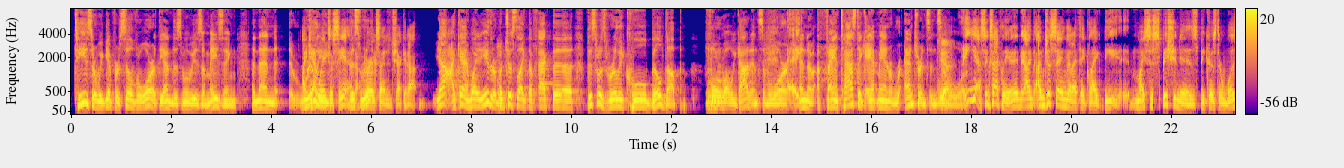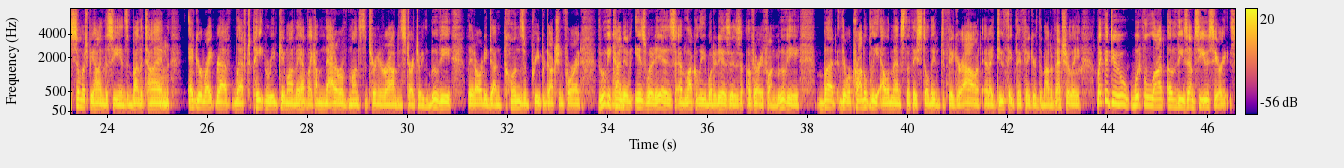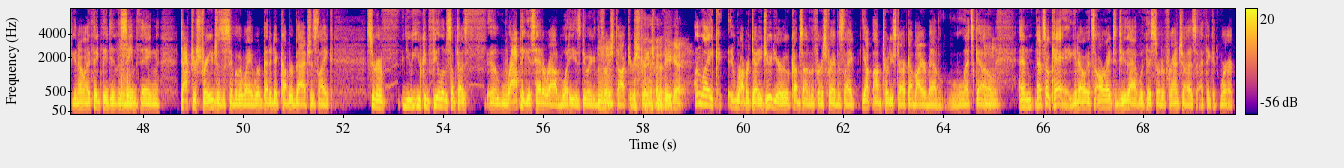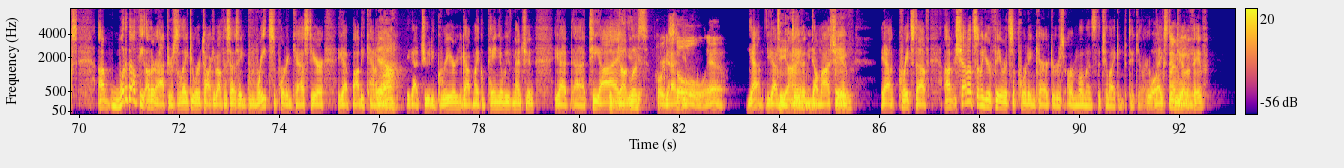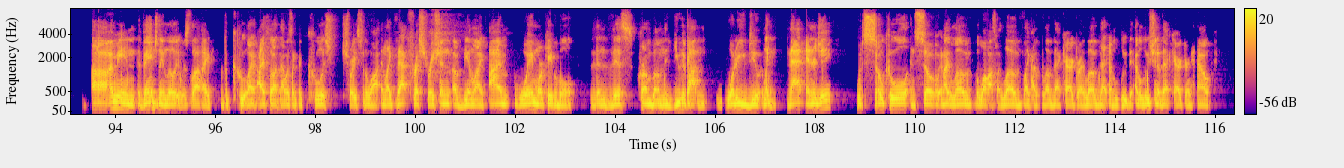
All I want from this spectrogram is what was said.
teaser we get for Civil War at the end of this movie is amazing, and then really, I can't wait to see it. This I'm really, very excited to check it out. Yeah, I can't wait either. But just like the fact that this was really cool build up for mm-hmm. what we got in Civil War and a, a fantastic Ant Man entrance in Civil yeah. War. Yes, exactly. And I, am just saying that I think like the my suspicion is because there was so much behind the scenes, and by the time mm-hmm. Edgar Wright left. Peyton Reed came on. They had like a matter of months to turn it around and start doing the movie. They had already done tons of pre production for it. The movie kind mm-hmm. of is what it is. And luckily, what it is is a very fun movie. But there were probably elements that they still needed to figure out. And I do think they figured them out eventually, like they do with a lot of these MCU series. You know, I think they did the mm-hmm. same thing. Doctor Strange is a similar way where Benedict Cumberbatch is like, sort of you you can feel him sometimes uh, wrapping his head around what he is doing in the mm-hmm. first Doctor Strange movie. yeah. Unlike Robert Downey Jr., who comes out of the first frame is like, "Yep, I'm Tony Stark. I'm Iron Man. Let's go." Mm-hmm. And that's okay. You know, it's all right to do that with this sort of franchise. I think it works. Uh, what about the other actors? Like you were talking about, this has a great supporting cast here. You got Bobby Cannavale, yeah. you got Judy Greer, you got Michael Pena. We've mentioned. You got uh, T.I. Douglas, Corey Stoll. Yeah, yeah. You got David I mean, Dastmalchian. Yeah, great stuff. Um, shout out some of your favorite supporting characters or moments that you like in particular. Well, Langston, I mean, do you have a fave? Uh, I mean, Evangeline Lilly was like the cool. Like I thought that was like the coolest choice for the Watt, and like that frustration of being like, I'm way more capable than this crumb bum that you have gotten. What are you doing? Like that energy was so cool and so. And I love the Wasp. I love like I love that character. I love that evolu- the evolution of that character and how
